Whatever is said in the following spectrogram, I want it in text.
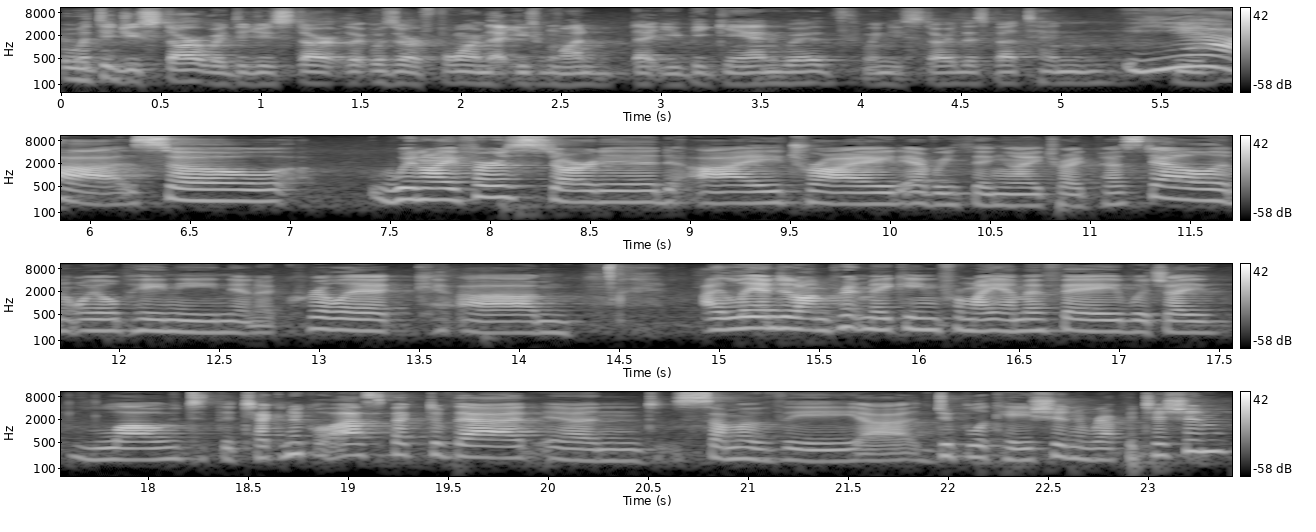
what did you start with? Did you start? Was there a form that you wanted that you began with when you started this about ten? Yeah. Years? So when I first started, I tried everything. I tried pastel and oil painting and acrylic. Um, I landed on printmaking for my MFA, which I loved the technical aspect of that and some of the uh, duplication and repetition.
